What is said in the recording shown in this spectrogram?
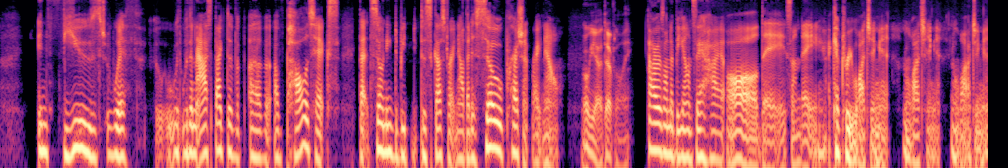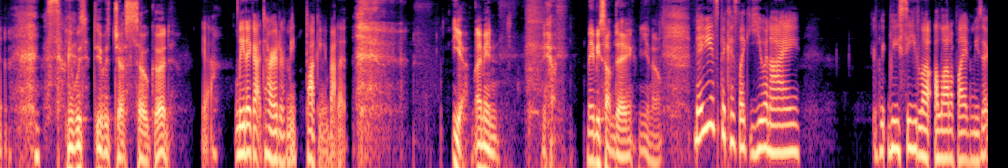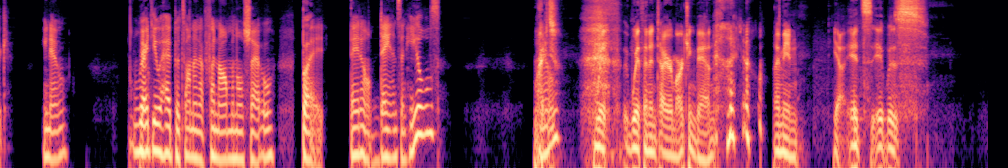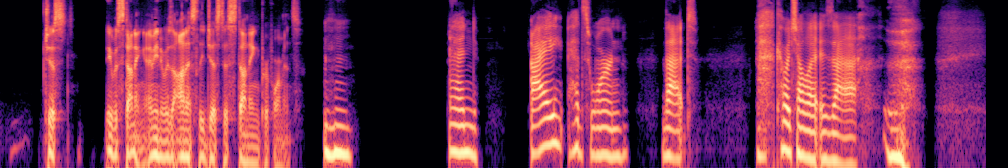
infused with with, with an aspect of, of of politics that so need to be discussed right now that is so present right now Oh yeah, definitely. i was on a beyonce high all day sunday i kept rewatching it and watching it and watching it so, It was it was just so good. yeah Leta got tired of me talking about it Yeah, I mean, yeah. Maybe someday, you know. Maybe it's because like you and I, we, we see lo- a lot of live music. You know, Radiohead puts on a phenomenal show, but they don't dance in heels. Right. know? With with an entire marching band. I know. I mean, yeah, it's it was just it was stunning. I mean, it was honestly just a stunning performance. hmm And I had sworn that Coachella is uh ugh.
